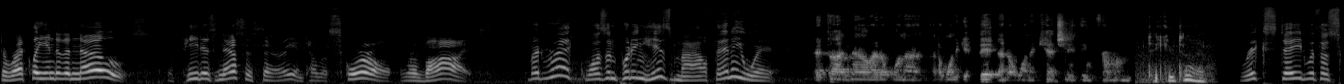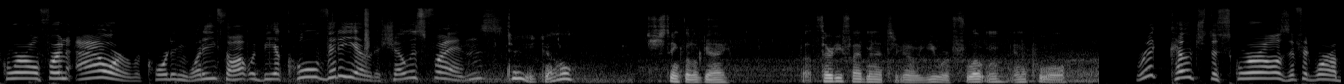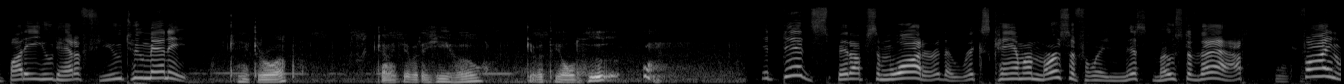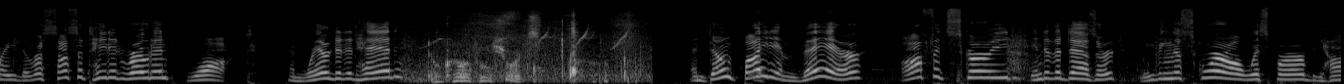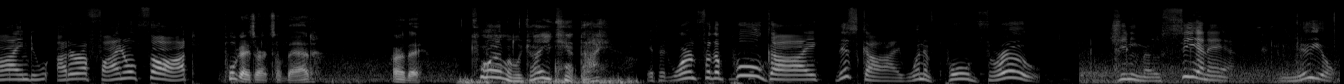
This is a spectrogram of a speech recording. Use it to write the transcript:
directly into the nose. Repeat as necessary until the squirrel revives. But Rick wasn't putting his mouth anywhere. I thought, no, I don't want to. I don't want to get bit. I don't want to catch anything from him. Take your time. Rick stayed with a squirrel for an hour, recording what he thought would be a cool video to show his friends. There you go. Just think, little guy. About 35 minutes ago, you were floating in a pool. Rick coached the squirrel as if it were a buddy who'd had a few too many. Can you throw up? Kind of give it a hee ho? Give it the old huh? It did spit up some water, though Rick's camera mercifully missed most of that. Finally, the resuscitated rodent walked. And where did it head? Don't grow up in shorts. And don't bite him there. Off it scurried into the desert, leaving the squirrel whisperer behind to utter a final thought. Pool guys aren't so bad, are they? Come on, little guy, you can't die. If it weren't for the pool guy, this guy wouldn't have pulled through. Jeanne Moos, CNN, New York.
